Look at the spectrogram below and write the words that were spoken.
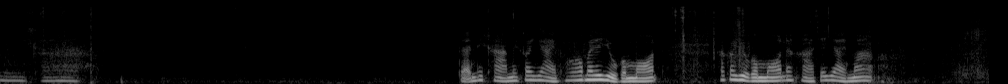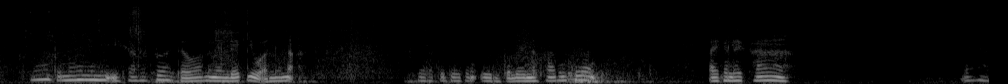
นี่ค่ะ แต่อันนี้ขาไม่ค่อยใหญ่เพราะว่าไม่ได้อยู่กับมอส ถ้าก็อยู่กับมอสนะขาจะใหญ่มากโอ้ตรงนู้นยังมีอีกค่ะเพื่อนๆแต่ว่ามันยังเล็กอยู่อันนู้นอะเดี๋ยวเราไปดูตรงอื่นกันเลยนะคะเพื่อนๆ ไปกันเลยค่ะนี่ค่ะ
